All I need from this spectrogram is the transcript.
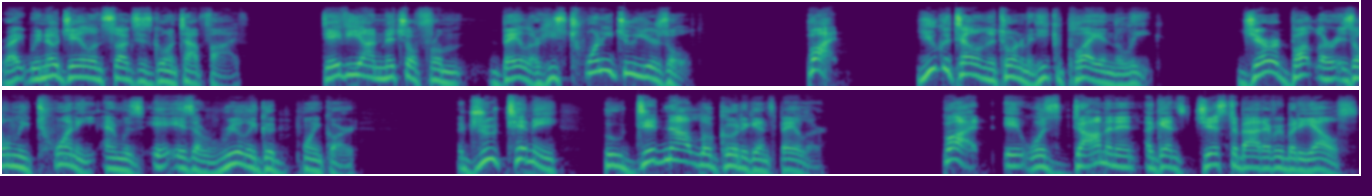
Right? We know Jalen Suggs is going top five. Davion Mitchell from Baylor, he's 22 years old, but you could tell in the tournament he could play in the league. Jared Butler is only 20 and was is a really good point guard. Drew Timme, who did not look good against Baylor, but it was dominant against just about everybody else.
